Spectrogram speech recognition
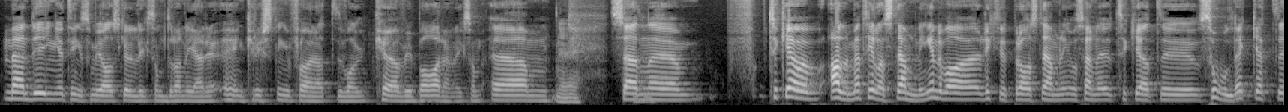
men det är ingenting som jag skulle liksom dra ner en kryssning för att det var kö vid baren liksom. Ehm, Nej. sen ehm, f- tycker jag allmänt hela stämningen, det var riktigt bra stämning och sen eh, tycker jag att eh, soldäcket eh,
